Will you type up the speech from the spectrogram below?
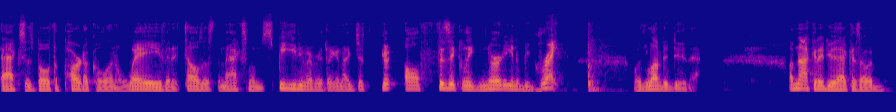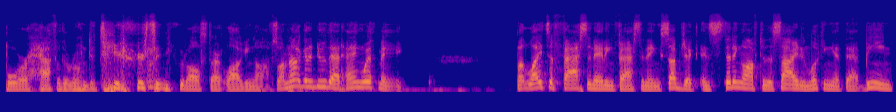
acts as both a particle and a wave, and it tells us the maximum speed of everything. And I just get all physically nerdy and it'd be great. I would love to do that. I'm not going to do that because I would bore half of the room to tears and you would all start logging off. So I'm not going to do that. Hang with me. But light's a fascinating, fascinating subject. And sitting off to the side and looking at that beam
